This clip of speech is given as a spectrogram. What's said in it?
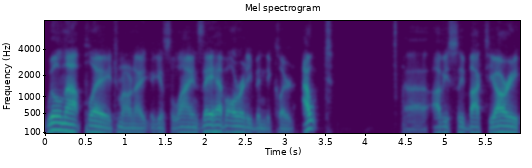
will not play tomorrow night against the Lions. They have already been declared out. Uh, obviously, Bakhtiari,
